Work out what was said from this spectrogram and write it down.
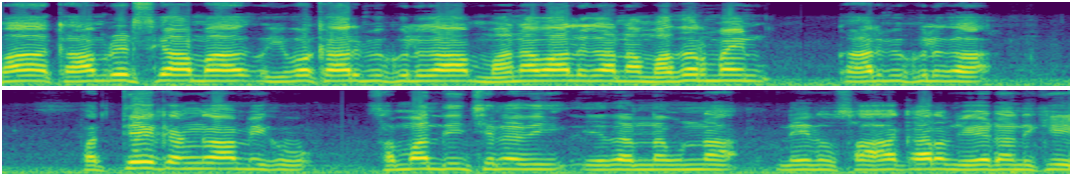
మా కామ్రేడ్స్గా మా యువ కార్మికులుగా మనవాళ్ళుగా నా మదర్ మైండ్ కార్మికులుగా ప్రత్యేకంగా మీకు సంబంధించినది ఏదన్నా ఉన్నా నేను సహకారం చేయడానికి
